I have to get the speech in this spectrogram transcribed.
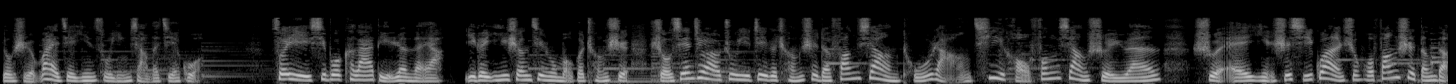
又是外界因素影响的结果。所以，希波克拉底认为啊。一个医生进入某个城市，首先就要注意这个城市的方向、土壤、气候、风向、水源、水、饮食习惯、生活方式等等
